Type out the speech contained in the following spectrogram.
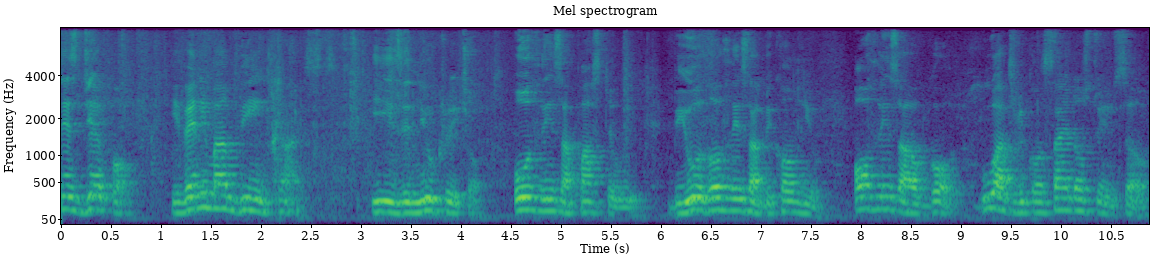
Says, Therefore, if any man be in Christ, he is a new creature. All things are passed away. Behold, all things have become new. All things are of God, who hath reconciled us to himself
